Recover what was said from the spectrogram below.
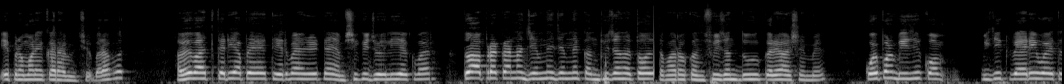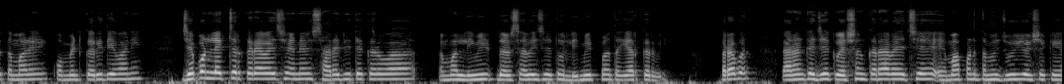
એ પ્રમાણે કરાવ્યું છે, બરાબર? હવે વાત કરીએ આપણે તેરમા યુનિટના એમસીક્યુ જોઈ લઈએ એકવાર. તો આ પ્રકારનો જેમને જેમને કન્ફ્યુઝન હતો, તમારો કન્ફ્યુઝન દૂર કર્યા હશે મેં. કોઈ પણ બીજી કોમ, બીજી ક્વેરી હોય તો તમારે કોમેન્ટ કરી દેવાની. જે પણ લેક્ચર કરાવે છે એને સારી રીતે કરવા, એમાં લિમિટ દર્શાવી છે તો લિમિટ પણ તૈયાર કરવી. બરાબર? કારણ કે જે ક્વેશ્ચન કરાવે છે, એમાં પણ તમે જોઈ હશે કે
